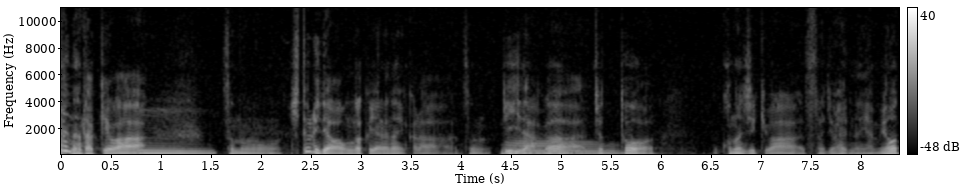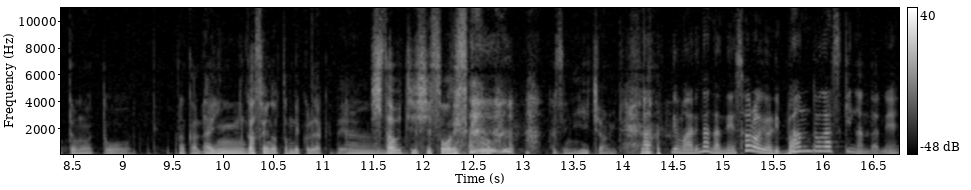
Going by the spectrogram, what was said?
ロナだけはうん。その一人では音楽やらないからそのリーダーがちょっとこの時期はスタジオ入るのやめようって思うとなんか LINE がそういうの飛んでくるだけでうん。舌打ちしそうですけど 別にいいじゃんみたいな。あでもあれなんだね。ソロよりバンドが好きなんだね。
